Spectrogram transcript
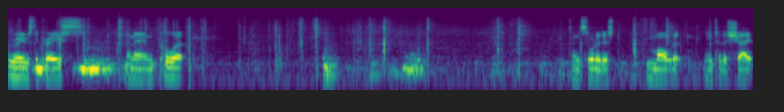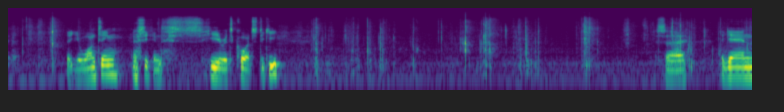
removes the crease and then pull it and sort of just mold it into the shape that you're wanting. As you can hear it's quite sticky. So Again,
